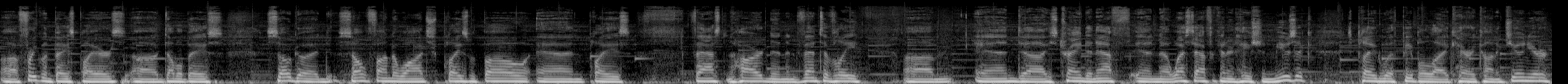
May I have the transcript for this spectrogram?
uh, frequent bass players, uh, double bass. So good, so fun to watch. Plays with bow and plays fast and hard and inventively. Um, and uh, he's trained in F in uh, West African and Haitian music. He's played with people like Harry Connick Jr.,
